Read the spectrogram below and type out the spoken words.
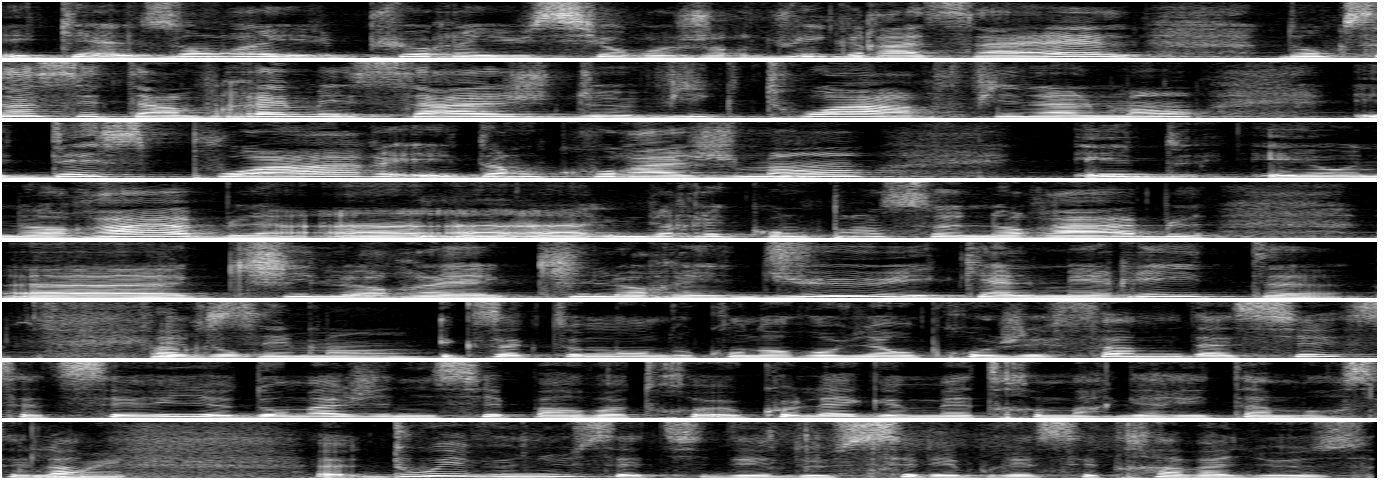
et qu'elles ont ré- pu réussir aujourd'hui grâce à elles. Donc ça, c'est un vrai message de victoire finalement, et d'espoir et d'encouragement. Et, honorable, un- un- un- une récompense honorable euh, qui, leur est, qui leur est due et qu'elles méritent donc, forcément. Exactement, donc on en revient au projet Femmes d'acier, cette série d'hommages initiée par votre collègue maître Margarita Morcella. Oui. Euh, D'où est venue cette idée de célébrer ces travailleuses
